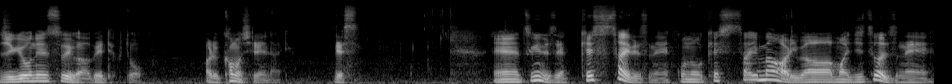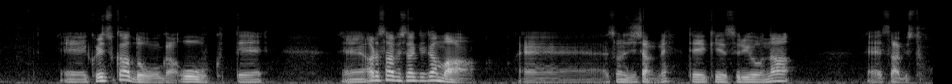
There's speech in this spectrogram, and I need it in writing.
事業年数が増えていくとあるかもしれないです。えー次にですね決済ですね。この決済周りは、まあ、実はですね、えークレジットカードが多くて、えーあるサービスだけがまあえその自社のね提携するような、サービスと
